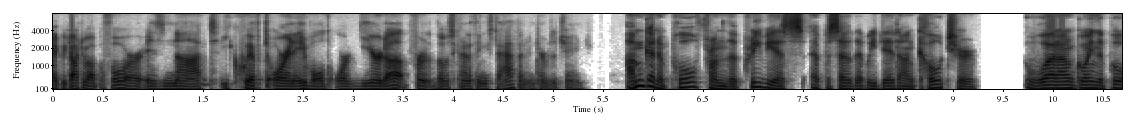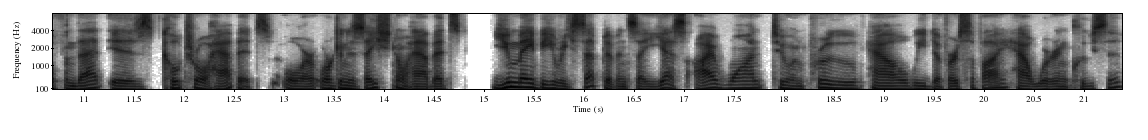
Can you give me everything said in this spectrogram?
like we talked about before, is not equipped or enabled or geared up for those kind of things to happen in terms of change. I'm going to pull from the previous episode that we did on culture. What I'm going to pull from that is cultural habits or organizational habits. You may be receptive and say, Yes, I want to improve how we diversify, how we're inclusive.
